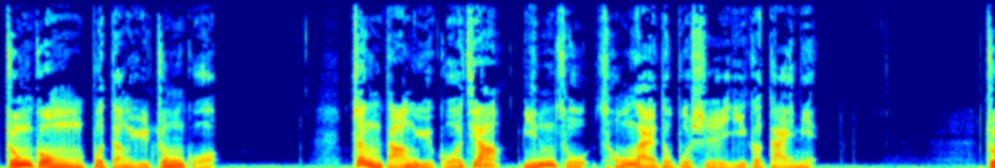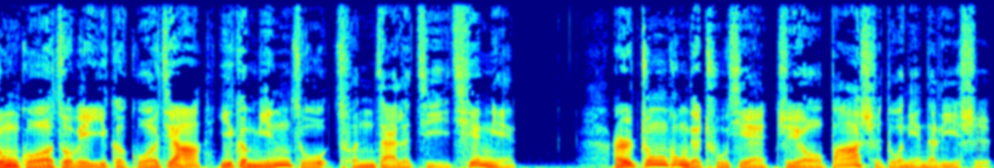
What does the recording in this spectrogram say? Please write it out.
中共不等于中国。政党与国家、民族从来都不是一个概念。中国作为一个国家、一个民族存在了几千年。而中共的出现只有八十多年的历史，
